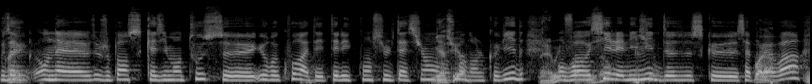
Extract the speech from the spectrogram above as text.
Vous avez, on a, je pense, quasiment tous euh, eu recours à des téléconsultations pendant le Covid. Bah on voit aussi les limites de ce que ça peut avoir. Mmh.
